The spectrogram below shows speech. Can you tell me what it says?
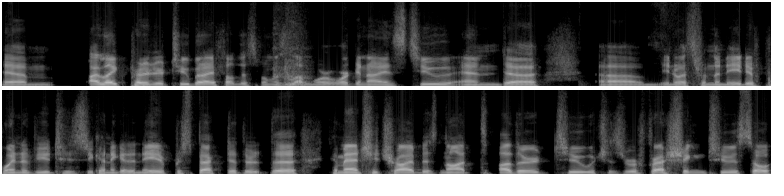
um, I like Predator too, but I felt this one was a lot more organized too, and uh, um, you know, it's from the native point of view too, so you kind of get a native perspective. The, the, Comanche tribe is not othered too, which is refreshing too. So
